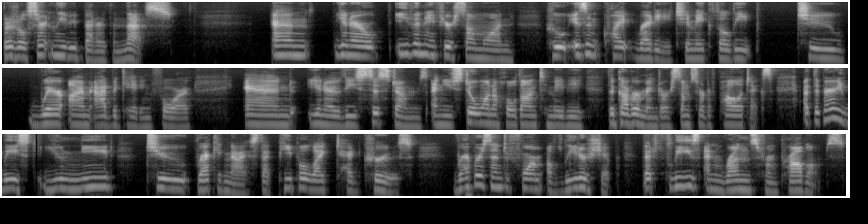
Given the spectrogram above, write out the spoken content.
but it'll certainly be better than this. And you know, even if you're someone who isn't quite ready to make the leap to where I'm advocating for, and you know these systems and you still want to hold on to maybe the government or some sort of politics at the very least you need to recognize that people like ted cruz represent a form of leadership that flees and runs from problems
